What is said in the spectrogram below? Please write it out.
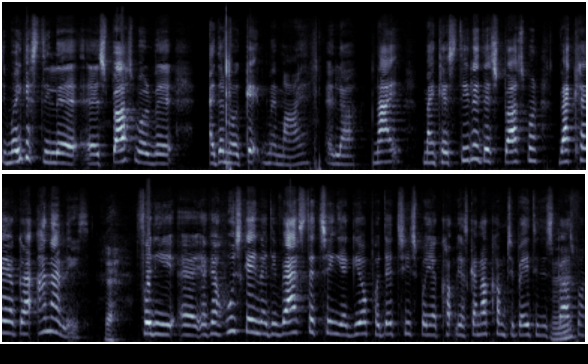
De må ikke stille uh, spørgsmål ved, er der noget galt med mig? Eller nej, man kan stille det spørgsmål, hvad kan jeg gøre anderledes? Ja. Fordi uh, jeg kan huske en af de værste ting, jeg gjorde på det tidspunkt, jeg, kom, jeg skal nok komme tilbage til det mhm. spørgsmål.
